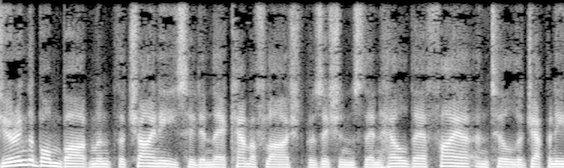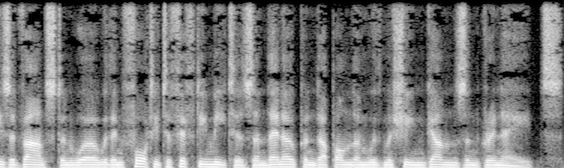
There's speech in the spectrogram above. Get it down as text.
During the bombardment the Chinese hid in their camouflaged positions then held their fire until the Japanese advanced and were within 40 to 50 meters and then opened up on them with machine guns and grenades.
